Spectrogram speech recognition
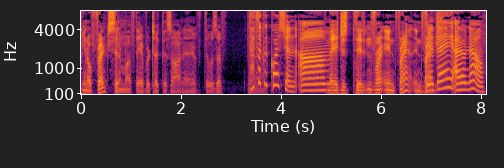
you know French cinema if they ever took this on and if there was a That's a good question. Um, they just did it in Fran- in Fran- in French. did they? I don't know.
